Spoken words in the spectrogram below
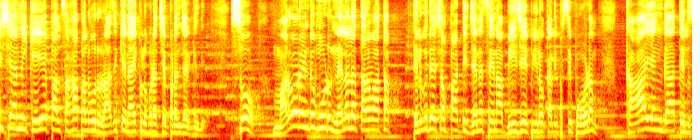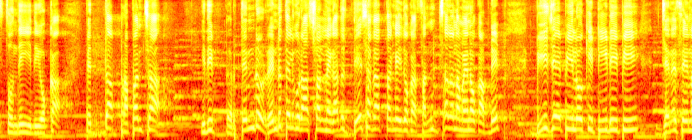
విషయాన్ని కేఏ పాల్ సహా పలువురు రాజకీయ నాయకులు కూడా చెప్పడం జరిగింది. సో మరో రెండు మూడు నెలల తర్వాత తెలుగుదేశం పార్టీ జనసేన బీజేపీలో కలిసిపోవడం ఖాయంగా తెలుస్తుంది. ఇది ఒక పెద్ద ప్రపంచ ఇది రెండు రెండు తెలుగు రాష్ట్రాలనే కాదు దేశవ్యాప్తంగా ఇది ఒక సంచలనమైన ఒక అప్డేట్. బీజేపీలోకి టీడీపీ జనసేన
